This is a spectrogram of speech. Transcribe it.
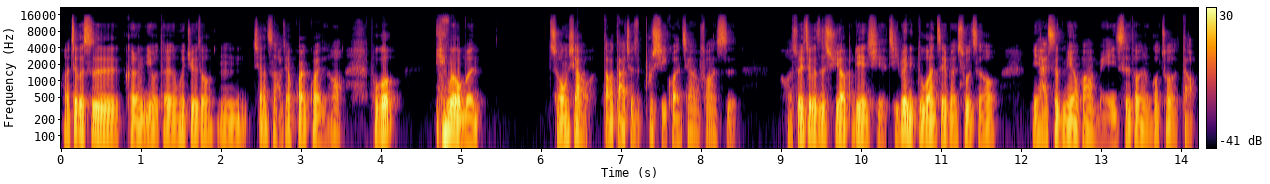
啊。这个是可能有的人会觉得说，嗯，这样子好像怪怪的哈。不过，因为我们从小到大就是不习惯这样的方式，哦，所以这个是需要练习的。即便你读完这本书之后，你还是没有办法每一次都能够做得到，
